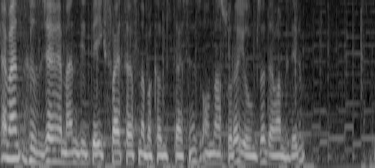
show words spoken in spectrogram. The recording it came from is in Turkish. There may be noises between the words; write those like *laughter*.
Hemen hızlıca hemen bir DXY tarafına bakalım isterseniz. Ondan sonra yolumuza devam edelim.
